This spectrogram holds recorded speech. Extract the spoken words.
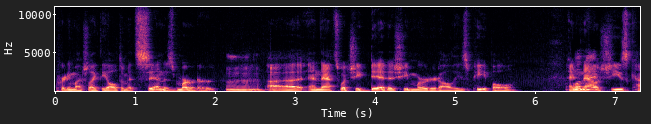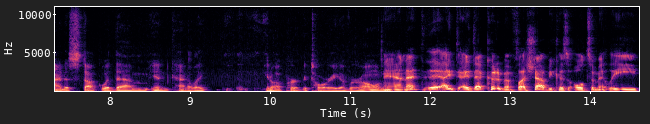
pretty much like the ultimate sin is murder, Mm-hmm. uh, and that's what she did is she murdered all these people, and Well, now that- she's kind of stuck with them in kind of like you know a purgatory of her own. And that I, I, that could have been fleshed out because ultimately,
